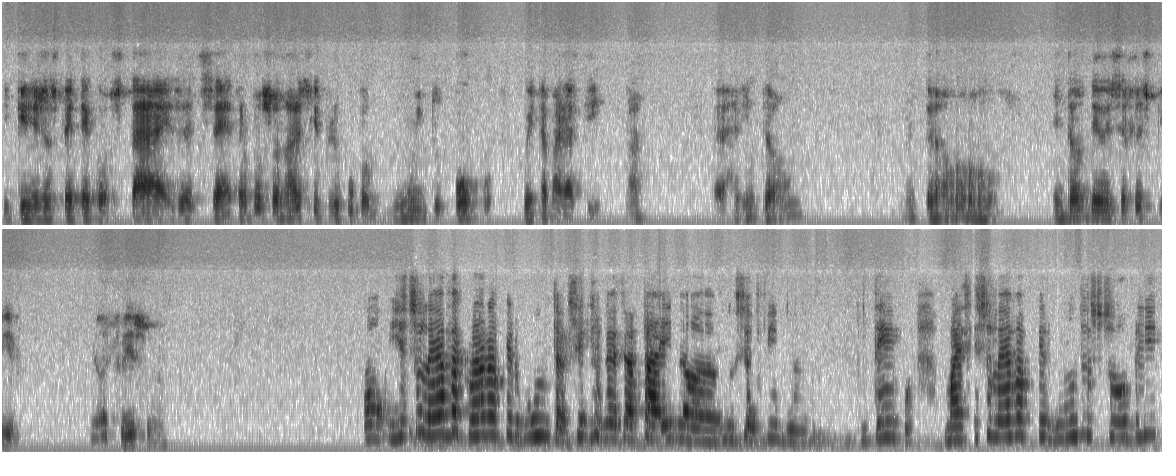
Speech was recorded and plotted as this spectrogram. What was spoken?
igrejas pentecostais, etc., Bolsonaro se preocupa muito pouco com Itamaraty. Né? Eh, então, então, então deu esse respiro. Eu acho isso, né? Bom, isso leva, claro, à pergunta, sei que já está aí no, no, seu fim do, do, tempo, mas isso leva à pergunta sobre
